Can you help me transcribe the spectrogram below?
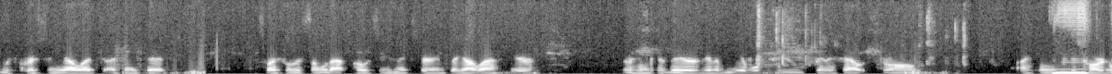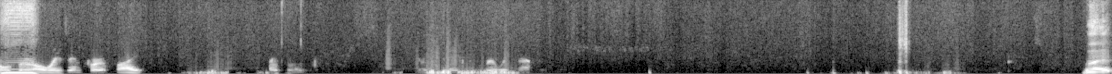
with Christian Yelich, I think that especially with some of that postseason experience they got last year, I think that they're going to be able to finish out strong. I think the mm-hmm. Cardinals are always in for a fight. I think really But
